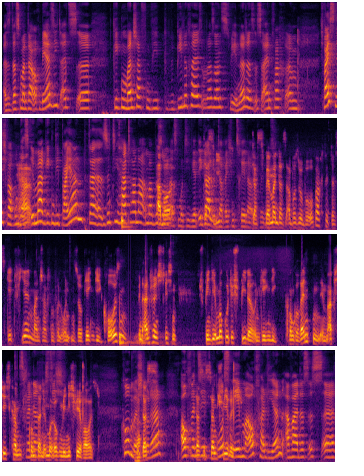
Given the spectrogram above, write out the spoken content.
Also, dass man da auch mehr sieht als äh, gegen Mannschaften wie Bielefeld oder sonst wie. Ne? Das ist einfach. Ähm, ich weiß nicht, warum ja. das immer gegen die Bayern, da sind die Herthaner immer besonders aber motiviert, egal unter liegt, welchem Trainer. Das, wenn man das aber so beobachtet, das geht vielen Mannschaften von unten so. Gegen die Großen, in Anführungsstrichen, spielen die immer gute Spiele und gegen die Konkurrenten im Abschiedskampf kommt dann immer irgendwie nicht viel raus. Komisch, das, oder? Auch wenn sie die Großen eben auch verlieren. Aber das ist, äh,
